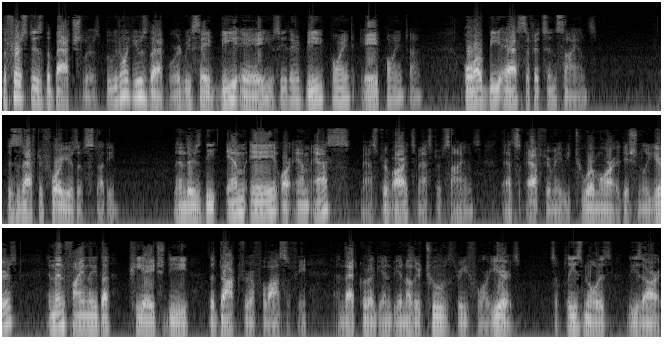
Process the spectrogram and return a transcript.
The first is the bachelor's, but we don't use that word. We say BA, you see there, B point, A point, huh? or BS if it's in science. This is after four years of study. Then there's the MA or MS, Master of Arts, Master of Science. That's after maybe two or more additional years. And then finally the PhD, the Doctor of Philosophy, and that could again be another two, three, four years. So please notice these are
